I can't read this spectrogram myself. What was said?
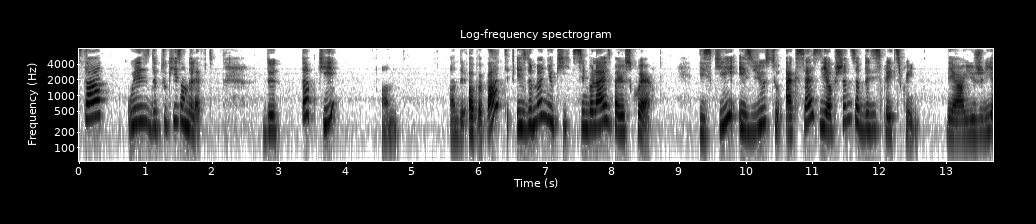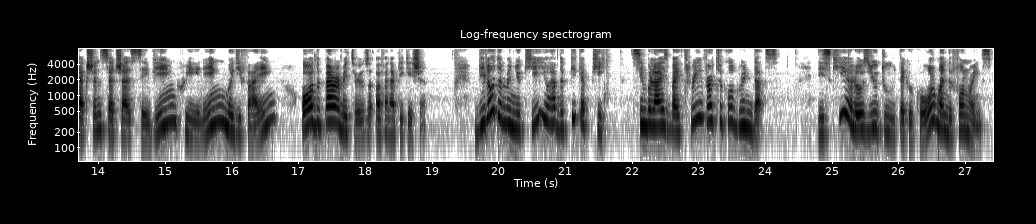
start with the two keys on the left. The top key on, on the upper part is the menu key, symbolized by a square. This key is used to access the options of the displayed screen. They are usually actions such as saving, creating, modifying, or the parameters of an application. Below the menu key, you have the pickup key, symbolized by three vertical green dots. This key allows you to take a call when the phone rings.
